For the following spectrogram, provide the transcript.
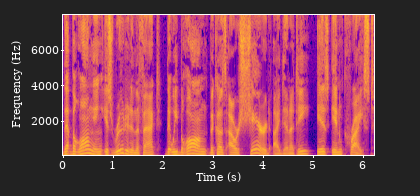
That belonging is rooted in the fact that we belong because our shared identity is in Christ.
